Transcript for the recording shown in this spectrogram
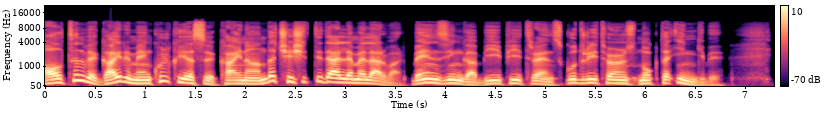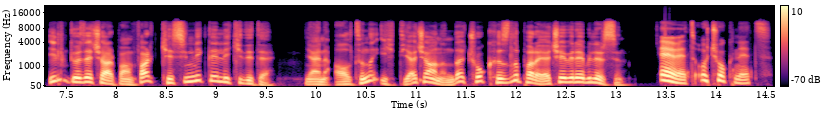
Altın ve gayrimenkul kıyası kaynağında çeşitli derlemeler var. Benzinga, BP Trends, GoodReturns.in gibi. İlk göze çarpan fark kesinlikle likidite. Yani altını ihtiyaç anında çok hızlı paraya çevirebilirsin. Evet, o çok net.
